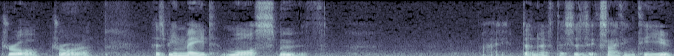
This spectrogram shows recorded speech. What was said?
draw, drawer, has been made more smooth. Don't know if this is exciting to you,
